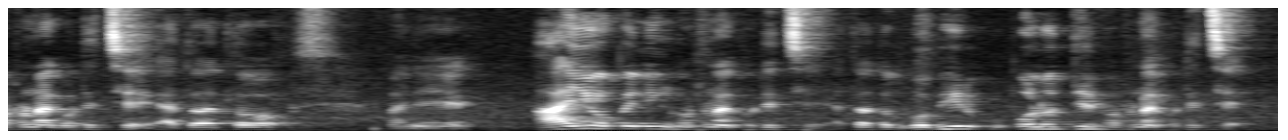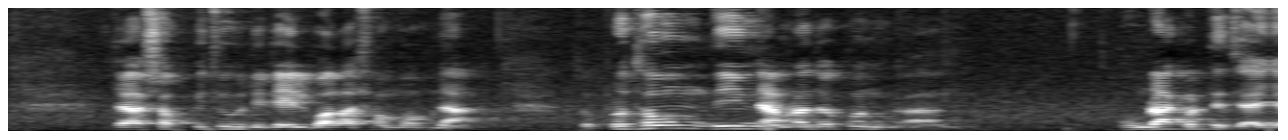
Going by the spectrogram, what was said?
ঘটনা ঘটেছে, এত এত মানে আই ওপেনিং ঘটনা ঘটেছে, এত এত গভীর উপলব্ধির ঘটনা ঘটেছে, যা সব কিছু ডিটেইল বলা সম্ভব না। তো প্রথম দিন আমরা যখন উমরা করতে যাই,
